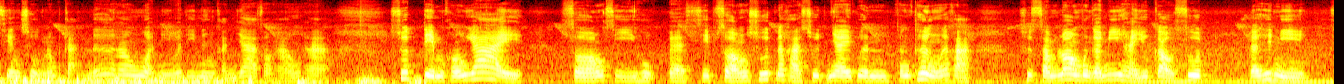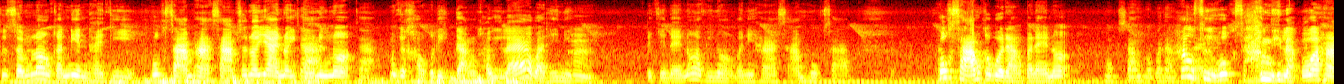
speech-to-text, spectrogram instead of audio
เสี่ยงโชคน้ำกันเด้อเฮางวดนี้วันที่หนึ่งกันยาสองหาหาชุดเต็มของยายสองสี่หกแปดสิบสองชุดนะคะ ชุดใหญ่เพิ่นทั้งเทิงนะคะชุดสำรองเพิ่นก็มีใหายอยู่เก่าชุด แล้วที่นี่ ชุดสำรองก็เน้นให้ที่หกสามหาสามซะเนาะยายเนาะอีกตัวหนึ่งเนาะจ้ะมันก็เขากระดิกดังเขาอีกแล้วบัดที่นี่อืมเป็นจังไดเนาะพี่น้องบัดนี้หาสามหกสามหกสามก็บ่ดังปานใดเนาะหกสามก็บ่ดังเฮาซื้อหกสามนี่แหละเพราะว่าหา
